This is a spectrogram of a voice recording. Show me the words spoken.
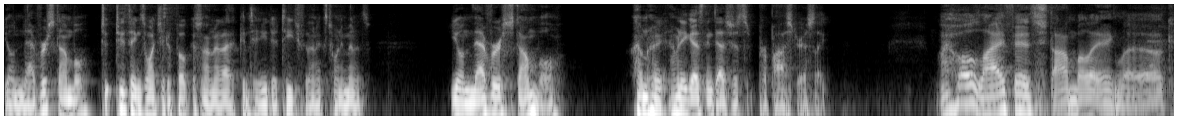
you'll never stumble. Two, two things I want you to focus on, and I continue to teach for the next 20 minutes. You'll never stumble. How many, how many of you guys think that's just preposterous? Like, my whole life is stumbling, Luke.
